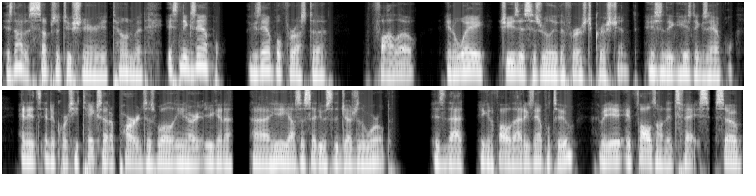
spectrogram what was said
is not a substitutionary atonement. It's an example, example for us to follow. In a way, Jesus is really the first Christian. He's an, he's an example, and it's and of course he takes that apart and says, well, you know, you're gonna. Uh, he also said he was the judge of the world. Is that you to follow that example too? I mean, it, it, falls on its face. So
